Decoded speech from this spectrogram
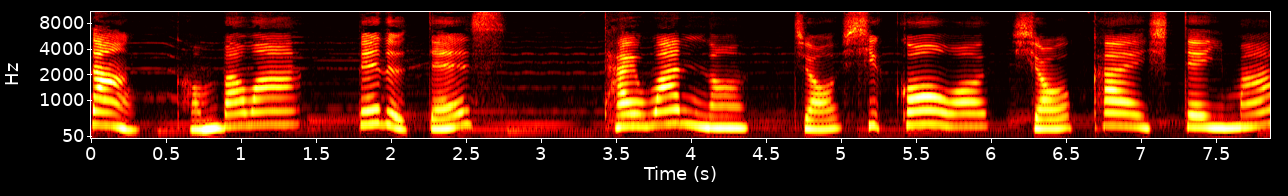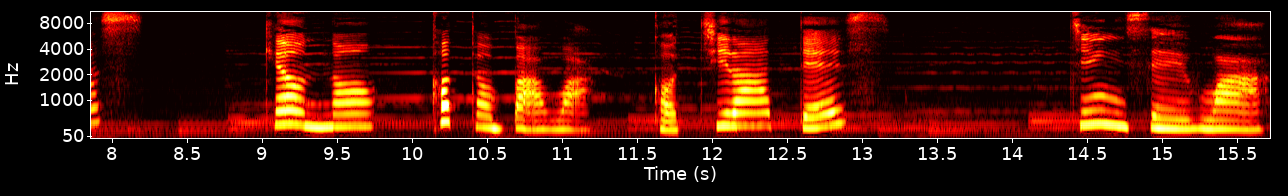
さん、こんばんは。ベルです。台湾の女子語を紹介しています。今日の言葉はこちらです。人生は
